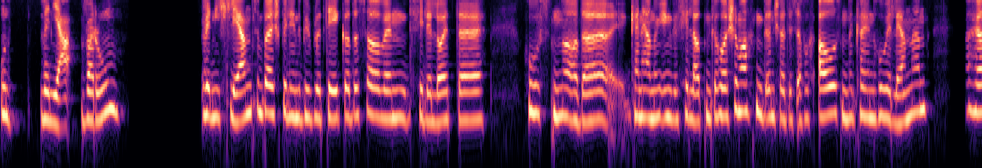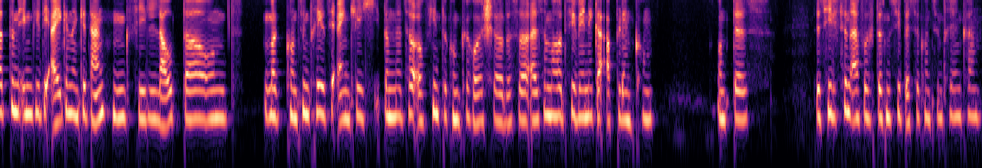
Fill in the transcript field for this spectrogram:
Und wenn ja, warum? Wenn ich lerne, zum Beispiel in der Bibliothek oder so, wenn viele Leute husten oder, keine Ahnung, irgendwelche lauten Geräusche machen, dann schaut es einfach aus und dann kann ich in Ruhe lernen. Man hört dann irgendwie die eigenen Gedanken viel lauter und man konzentriert sich eigentlich dann nicht so auf Hintergrundgeräusche oder so. Also man hat viel weniger Ablenkung. Und das, das hilft dann einfach, dass man sich besser konzentrieren kann.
